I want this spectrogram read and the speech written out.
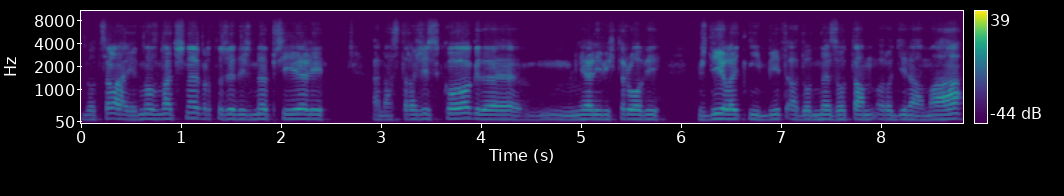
docela jednoznačné, protože když jsme přijeli na Stražisko, kde měli Wichterlovi vždy letní byt a dodnes ho tam rodina má,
